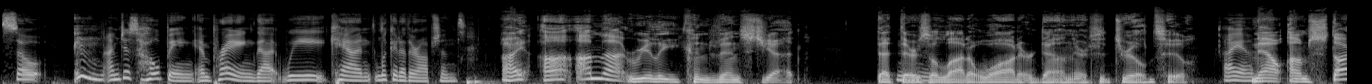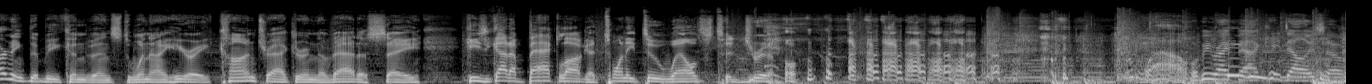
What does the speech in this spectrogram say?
So I'm just hoping and praying that we can look at other options. I uh, I'm not really convinced yet that there's a lot of water down there to drill to. I am. Now, I'm starting to be convinced when I hear a contractor in Nevada say he's got a backlog of 22 wells to drill. Wow. We'll be right back. Kate Dalley Show.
